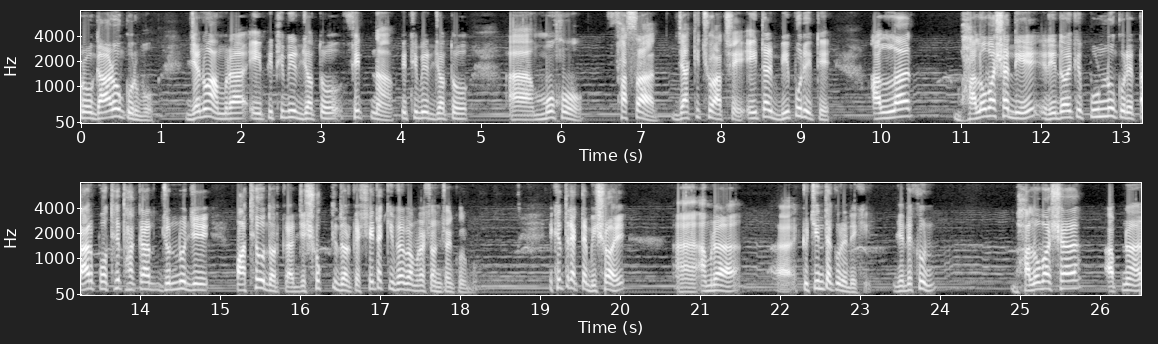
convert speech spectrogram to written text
প্রগাঢ় করব, যেন আমরা এই পৃথিবীর যত ফিতনা, পৃথিবীর যত মোহ, ফাসাদ, যা কিছু আছে, এইটার বিপরীতে আল্লাহর ভালোবাসা দিয়ে হৃদয়কে পূর্ণ করে তার পথে থাকার জন্য যে পাথেও দরকার, যে শক্তি দরকার, সেটা কীভাবে আমরা সঞ্চয় করব। এক্ষেত্রে একটা বিষয় আমরা একটু চিন্তা করে দেখি। যে দেখুন, ভালোবাসা আপনার,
